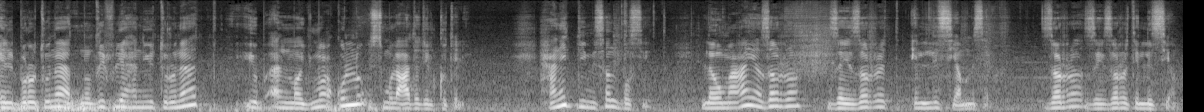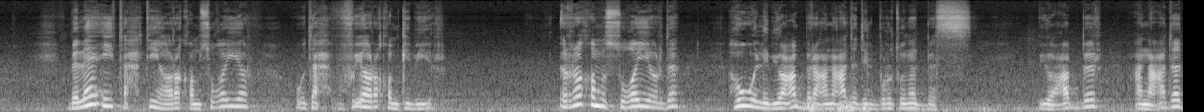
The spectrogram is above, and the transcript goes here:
البروتونات نضيف لها نيوترونات يبقى المجموع كله اسمه العدد الكتلي. هدي مثال بسيط. لو معايا ذرة زي ذرة الليثيوم مثلا ذرة زي ذرة الليثيوم. بلاقي تحتيها رقم صغير وفوقيها رقم كبير. الرقم الصغير ده هو اللي بيعبر عن عدد البروتونات بس. بيعبر عن عدد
